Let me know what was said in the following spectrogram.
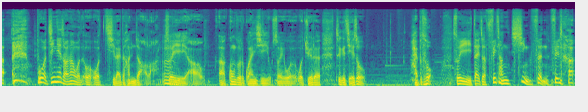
不过今天早上我我我起来的很早了，所以啊啊工作的关系，所以我我觉得这个节奏还不错，所以带着非常兴奋、非常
